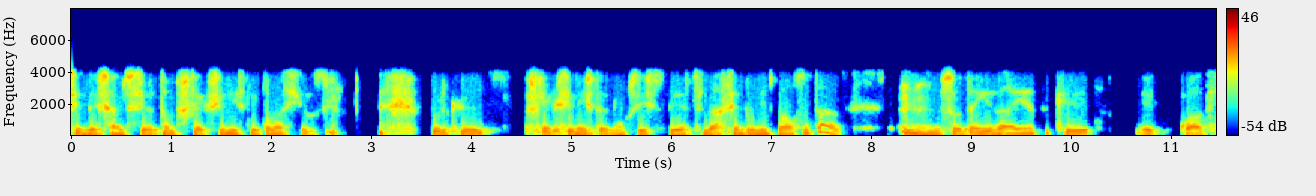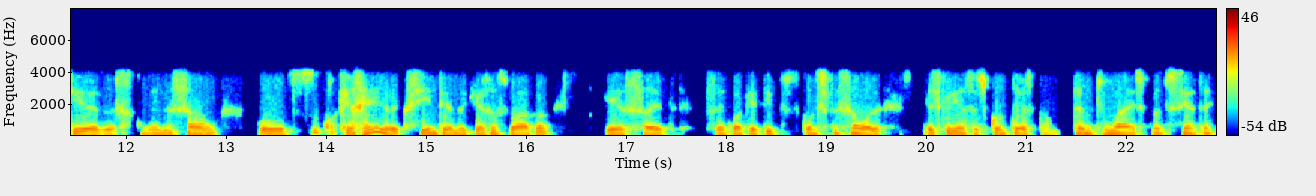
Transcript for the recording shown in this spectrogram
se deixando de ser tão perfeccionista e tão ansioso porque perfeccionista num registro destes dá sempre muito mau resultado. A pessoa tem a ideia de que eh, qualquer recomendação ou qualquer regra que se entenda que é razoável é aceite sem qualquer tipo de contestação. Ora, as crianças contestam tanto mais quando sentem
